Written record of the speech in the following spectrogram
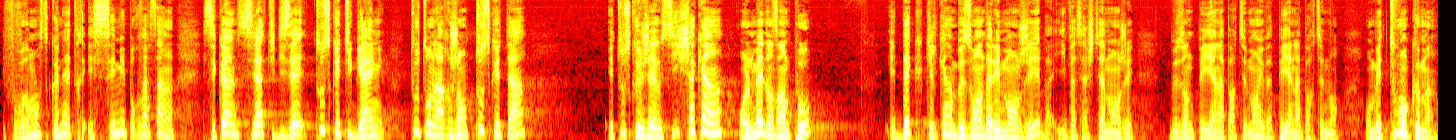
il faut vraiment se connaître et s'aimer pour faire ça. Hein. C'est comme si là, tu disais, tout ce que tu gagnes, tout ton argent, tout ce que tu as, et tout ce que j'ai aussi, chacun, hein, on le met dans un pot, et dès que quelqu'un a besoin d'aller manger, bah, il va s'acheter à manger. Besoin de payer un appartement, il va payer un appartement. On met tout en commun.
